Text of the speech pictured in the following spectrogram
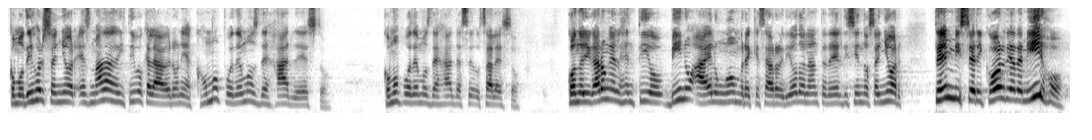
como dijo el Señor, es más adictivo que la ironía. ¿Cómo podemos dejar de esto? ¿Cómo podemos dejar de usar esto? Cuando llegaron el gentío, vino a él un hombre que se arrodilló delante de él diciendo, Señor, ten misericordia de mi hijo,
